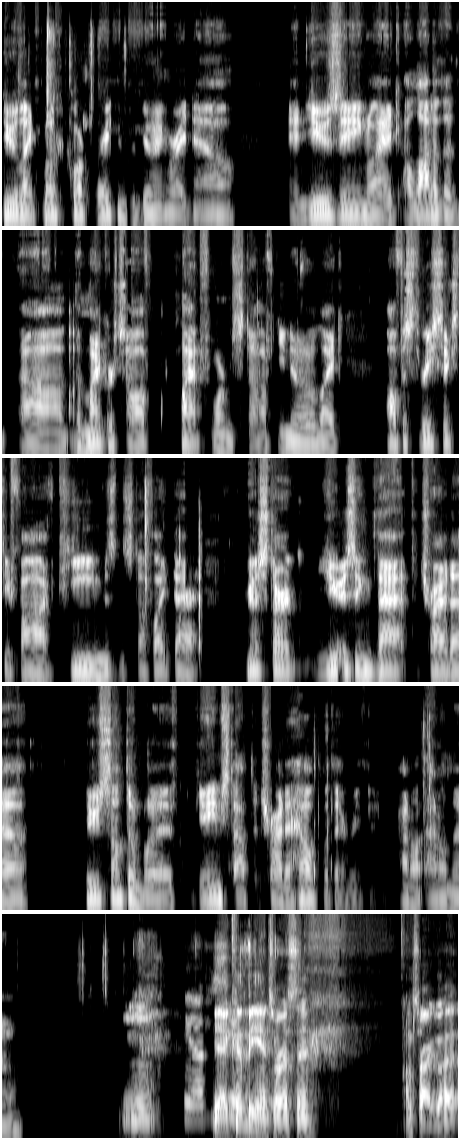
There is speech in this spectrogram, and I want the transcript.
do like most corporations are doing right now, and using like a lot of the uh, the Microsoft platform stuff. You know, like Office 365, Teams, and stuff like that. You're gonna start using that to try to do something with GameStop to try to help with everything. I don't I don't know. Mm. Yeah. Yeah, it could be interesting. I'm sorry. Go ahead.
